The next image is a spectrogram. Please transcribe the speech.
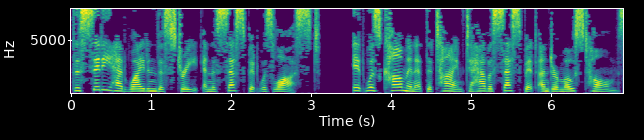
The city had widened the street and the cesspit was lost. It was common at the time to have a cesspit under most homes.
